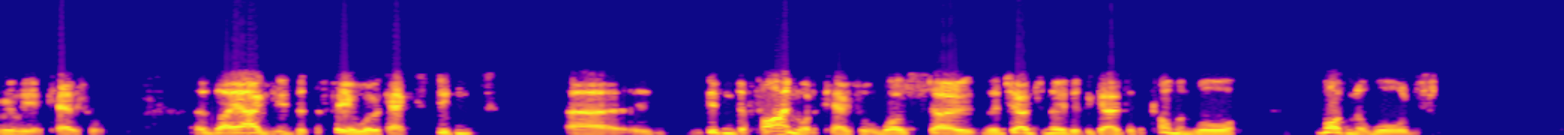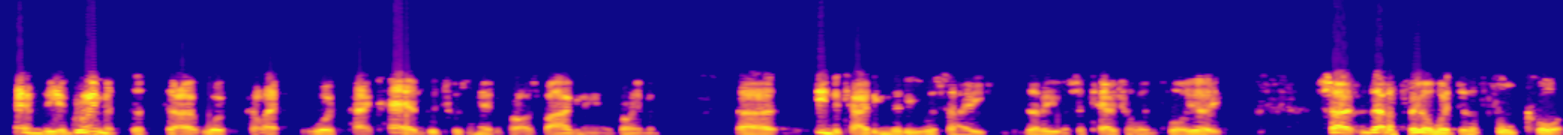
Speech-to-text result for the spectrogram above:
really a casual. They argued that the Fair Work Act didn't uh, didn't define what a casual was, so the judge needed to go to the common law, modern awards, and the agreement that uh, WorkPac had, which was an enterprise bargaining agreement, uh, indicating that he was a that he was a casual employee. So that appeal went to the full court.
